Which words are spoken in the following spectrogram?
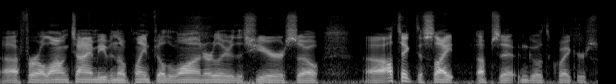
uh, for a long time, even though Plainfield won earlier this year. So. Uh, I'll take the slight upset and go with the Quakers.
